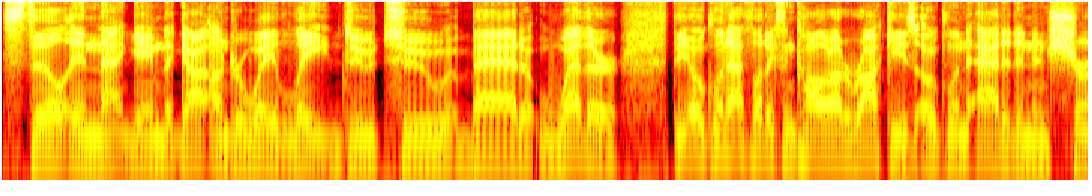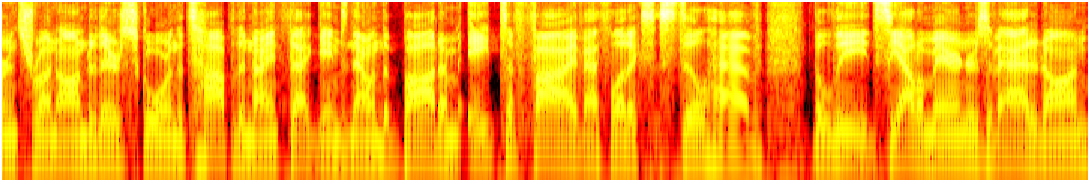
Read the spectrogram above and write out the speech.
Still in that game that got underway late due to bad weather. The Oakland Athletics and Colorado Rockies. Oakland added an insurance run onto their score in the top of the ninth. That game's now in the bottom. Eight to five. Athletics still have the lead. Seattle Mariners have added on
